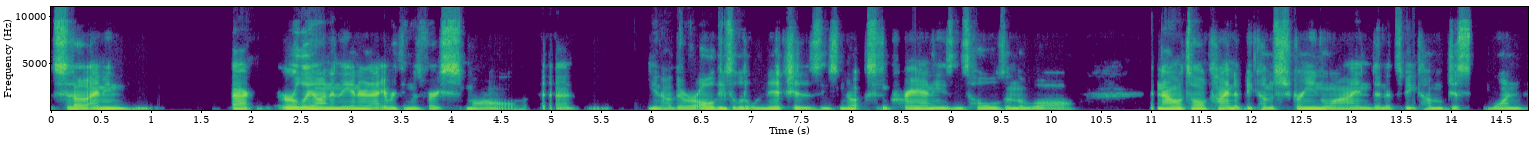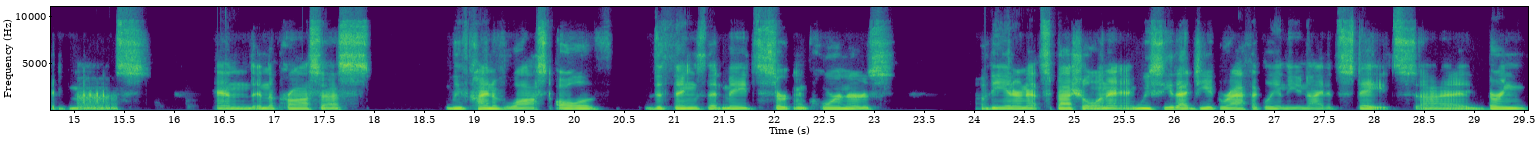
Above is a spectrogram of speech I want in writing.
so, I mean, back early on in the internet, everything was very small. Uh, you know, there were all these little niches, these nooks and crannies, these holes in the wall. Now it's all kind of become streamlined and it's become just one big mass. And in the process, we've kind of lost all of the things that made certain corners of the internet special. And we see that geographically in the United States. Uh, during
